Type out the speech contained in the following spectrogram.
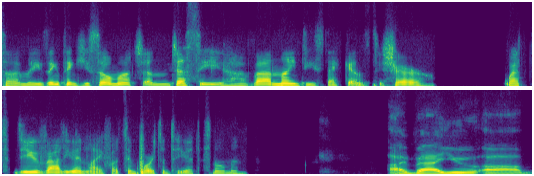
So amazing. Thank you so much. And Jesse, you have uh, 90 seconds to share what do you value in life? What's important to you at this moment? I value um,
